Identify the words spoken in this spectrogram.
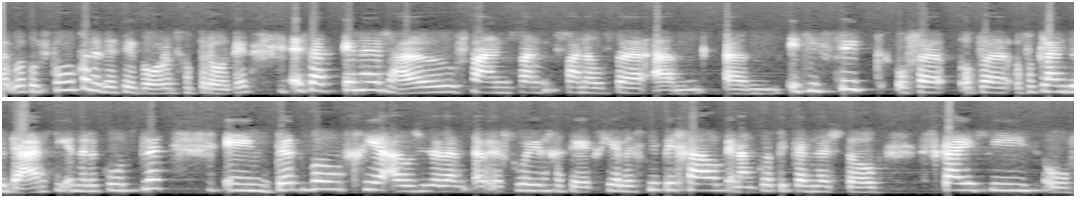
uh, ook ons volgende resep waar ons gepraat het, is dat kinders hou van van van of 'n um um ietsie soet of 'n of 'n of 'n klein bederfie in hulle kosblik en dit wil gee ouers het hulle hulle voorheen gesê het gee hulle snoepie geld en dan koop die kinders dalk skyfies of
